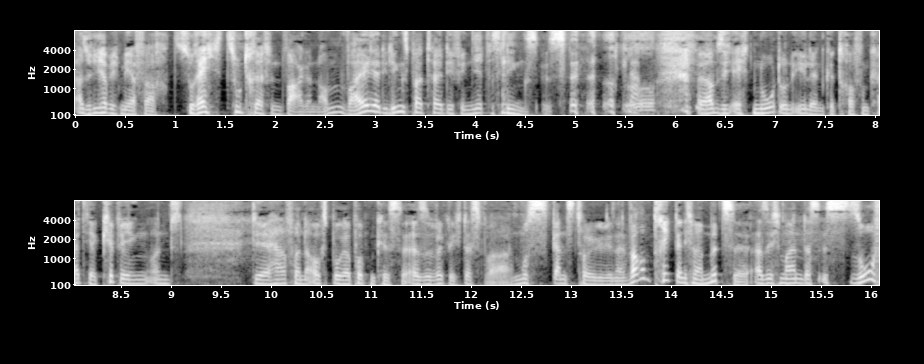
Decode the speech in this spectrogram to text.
Also die habe ich mehrfach zu Recht zutreffend wahrgenommen, weil ja die Linkspartei definiert, was links ist. Klar. da haben sich echt Not und Elend getroffen. Katja Kipping und der Herr von der Augsburger Puppenkiste. Also wirklich, das war, muss ganz toll gewesen sein. Warum trägt er nicht mal Mütze? Also ich meine, das ist so,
